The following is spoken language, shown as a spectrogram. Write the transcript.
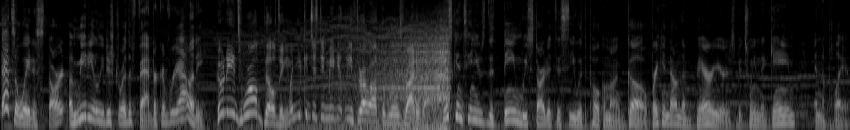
That's a way to start. Immediately destroy the fabric of reality. Who needs world building when you can just immediately throw out the rules right away? This continues the theme we started to see with Pokemon Go, breaking down the barriers between the game and the player.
